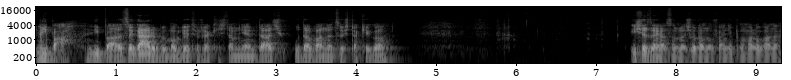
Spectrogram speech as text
lipa, lipa. Zegary by mogli też jakieś tam, nie wiem, dać, udawane coś takiego. I siedzenia są na zielono fajnie pomalowane.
